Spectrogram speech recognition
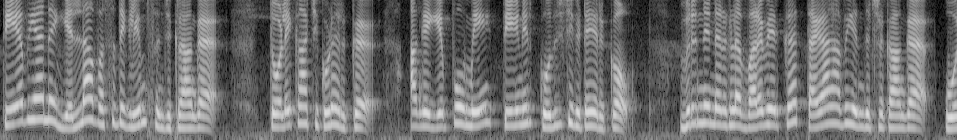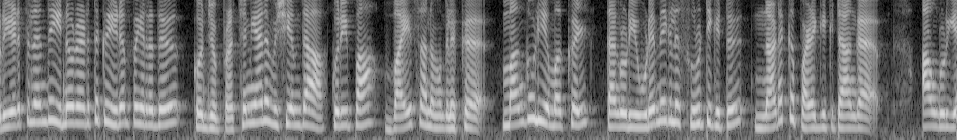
தேவையான எல்லா வசதிகளையும் செஞ்சுக்கிறாங்க. தொலைக்காட்சி கூட இருக்கு. அங்க எப்பவுமே தேநீர் கொதிச்சுக்கிட்டே இருக்கும். விருந்தினர்களை வரவேற்க தயாராகவே இருந்துட்டு இருக்காங்க ஒரு இடத்துல இருந்து இன்னொரு இடத்துக்கு இடம்பெயர்றது கொஞ்சம் பிரச்சனையான விஷயம்தான். குறிப்பா வயசானவங்களுக்கு. மங்கோலிய மக்கள் தங்களுடைய உடைமைகளை சுருட்டிக்கிட்டு நடக்க பழகிக்கிட்டாங்க. அவங்களுடைய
